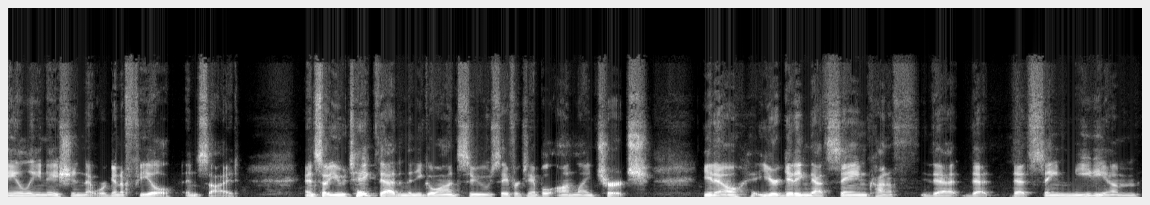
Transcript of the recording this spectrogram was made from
alienation that we're going to feel inside. And so you take that, and then you go on to say, for example, online church. You know, you're getting that same kind of that that that same medium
